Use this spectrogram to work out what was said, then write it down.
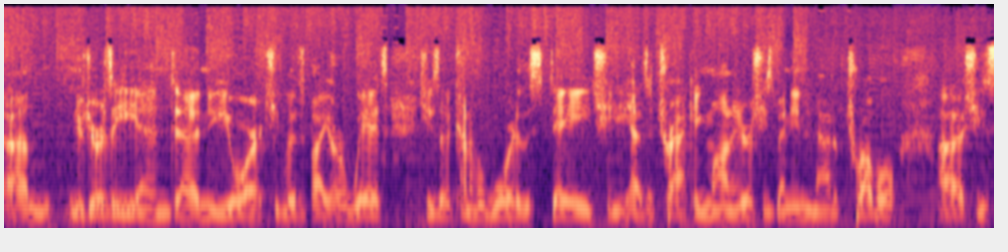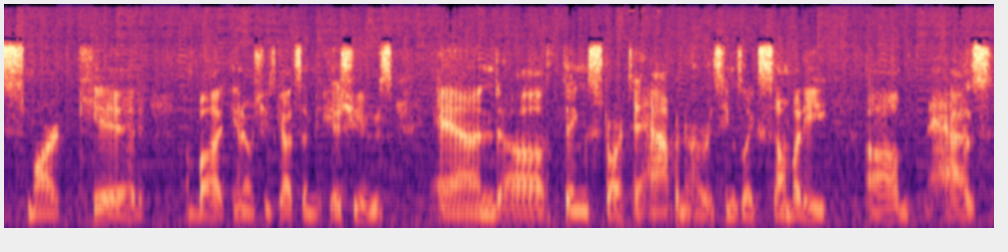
um, New Jersey and uh, New York. She lives by her wits. She's a kind of a ward of the state. She has a tracking monitor. She's been in and out of trouble. Uh, she's smart kid, but you know she's got some issues and uh, things start to happen to her. It seems like somebody um, has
